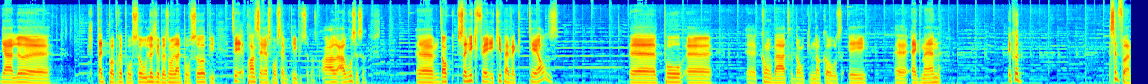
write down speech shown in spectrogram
Regarde, là, je suis peut-être pas prêt pour ça, ou là, j'ai besoin d'aide pour ça, puis, prendre ses responsabilités, puis tout ça. En, en gros, c'est ça. Donc, Sonic fait équipe avec Tails pour euh, euh, combattre, donc, Knuckles et euh, Eggman. Écoute, c'est le fun.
